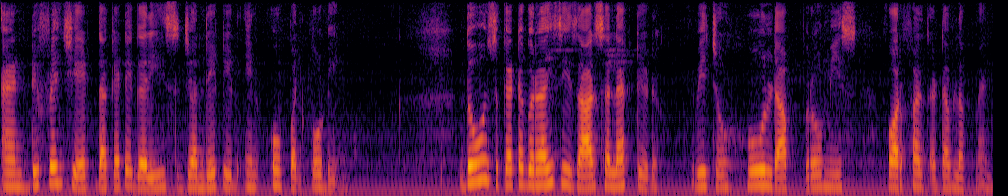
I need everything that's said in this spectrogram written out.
and differentiate the categories generated in open coding. Those categories are selected which hold up promise for further development.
